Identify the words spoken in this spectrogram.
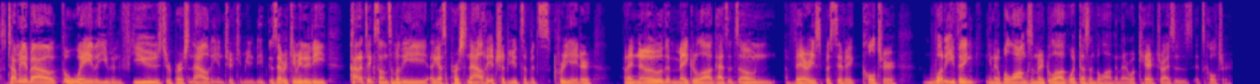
So tell me about the way that you've infused your personality into your community, because every community kind of takes on some of the, I guess, personality attributes of its creator. And I know that MakerLog has its own very specific culture what do you think you know belongs in MakerLog? What doesn't belong in there? What characterizes its culture?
